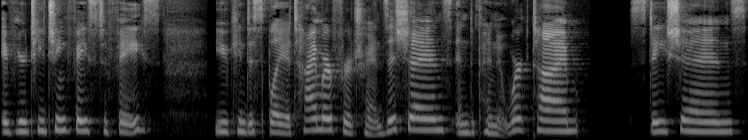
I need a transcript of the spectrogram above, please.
If you're teaching face to face, you can display a timer for transitions, independent work time, stations.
